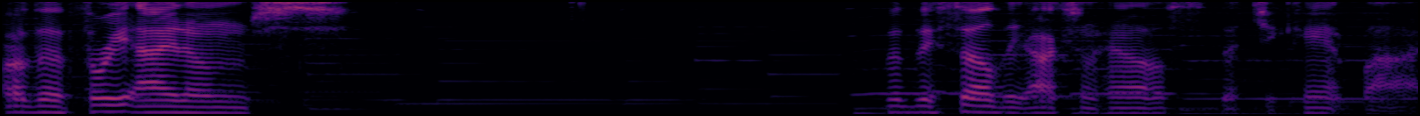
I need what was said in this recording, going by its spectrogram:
are the three items that they sell at the auction house that you can't buy.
